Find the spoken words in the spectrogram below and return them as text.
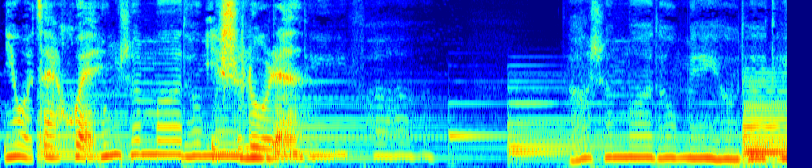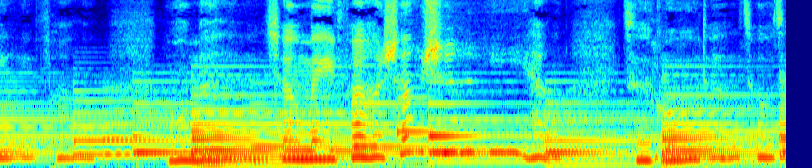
你我再会，已是路人。到什么都没有的地方，我们像没发生事一样，自顾地走在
